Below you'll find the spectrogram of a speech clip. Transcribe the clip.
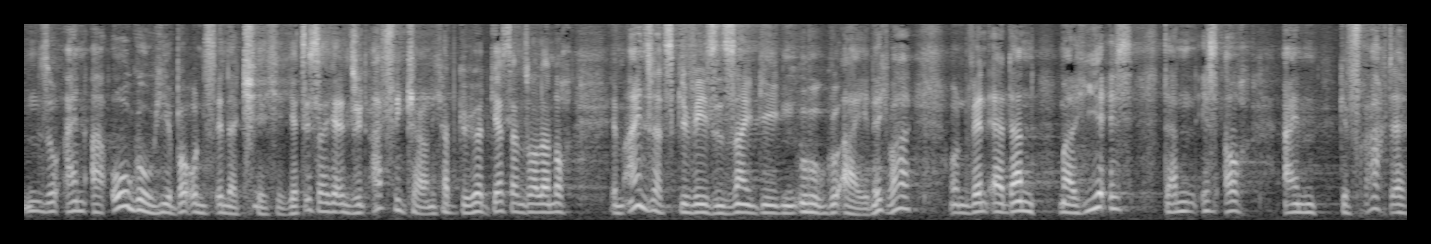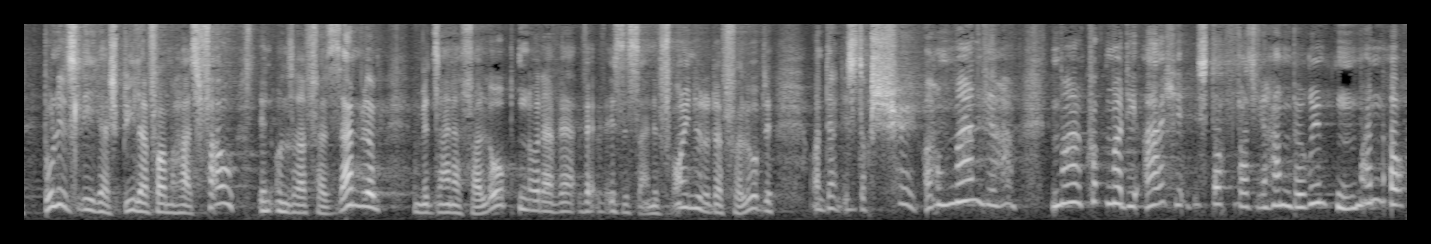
so ein Aogo hier bei uns in der Kirche. Jetzt ist er ja in Südafrika und ich habe gehört, gestern soll er noch im Einsatz gewesen sein gegen Uruguay, nicht wahr? Und wenn er dann mal hier ist, dann ist auch ein gefragter Bundesligaspieler vom HSV in unserer Versammlung mit seiner Verlobten oder wer, wer, ist es seine Freundin oder Verlobte? Und dann ist doch schön. Oh Mann, wir haben, Mann, guck mal, die Arche ist doch was. Wir haben einen berühmten Mann auch,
